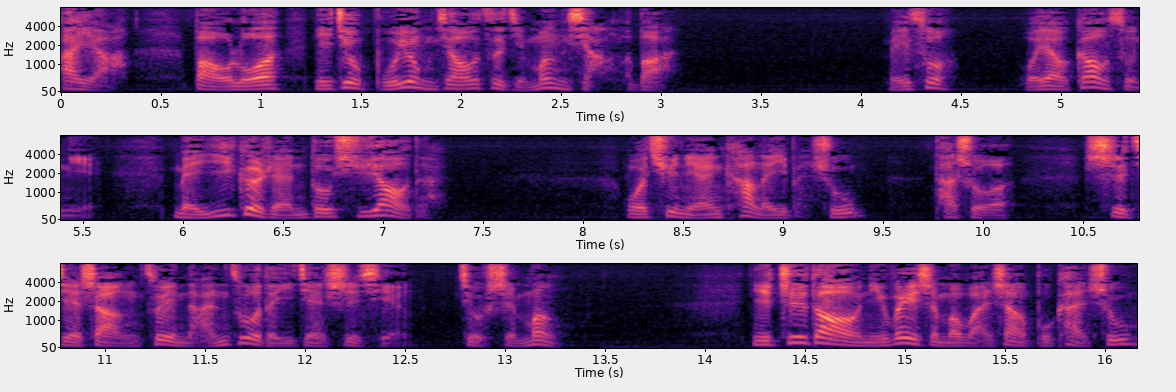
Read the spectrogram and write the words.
哎呀，保罗，你就不用教自己梦想了吧？没错，我要告诉你，每一个人都需要的。我去年看了一本书，他说。世界上最难做的一件事情就是梦。你知道你为什么晚上不看书？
